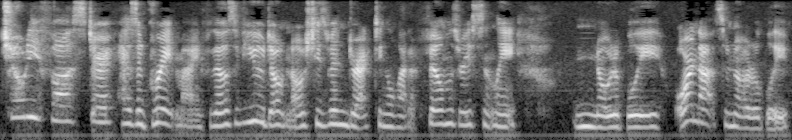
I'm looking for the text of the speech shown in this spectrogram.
Jodie Foster has a great mind. For those of you who don't know, she's been directing a lot of films recently, notably, or not so notably,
